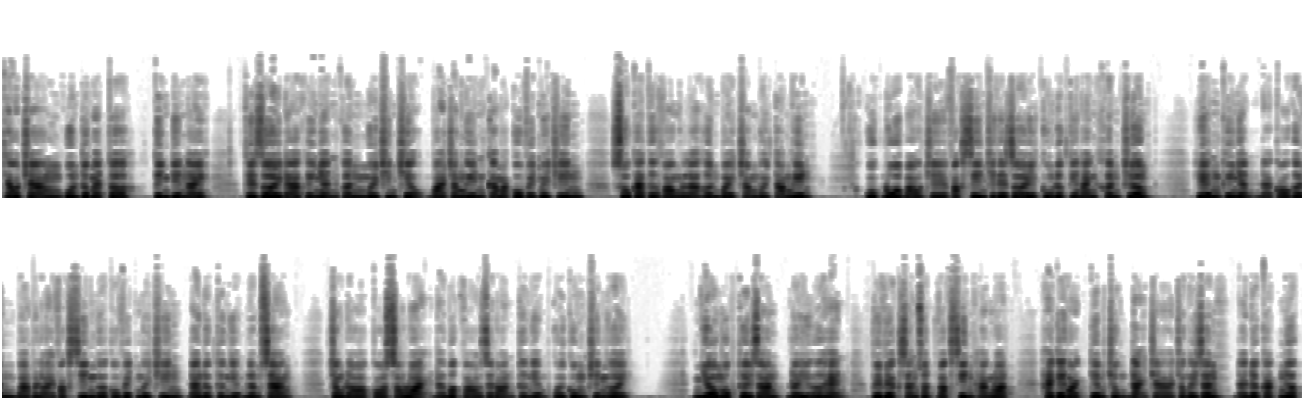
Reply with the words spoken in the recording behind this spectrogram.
Theo trang Worldometer, tính đến nay, thế giới đã ghi nhận gần 19 triệu 300 nghìn ca mắc COVID-19, số ca tử vong là hơn 718 nghìn. Cuộc đua bào chế vaccine trên thế giới cũng được tiến hành khẩn trương. Hiện ghi nhận đã có gần 30 loại vaccine ngừa COVID-19 đang được thử nghiệm lâm sàng, trong đó có 6 loại đã bước vào giai đoạn thử nghiệm cuối cùng trên người. Nhiều mốc thời gian đầy hứa hẹn về việc sản xuất vaccine hàng loạt hay kế hoạch tiêm chủng đại trà cho người dân đã được các nước,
